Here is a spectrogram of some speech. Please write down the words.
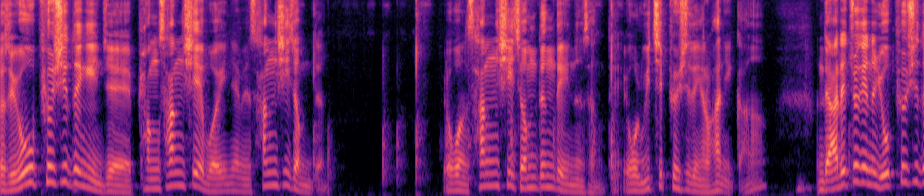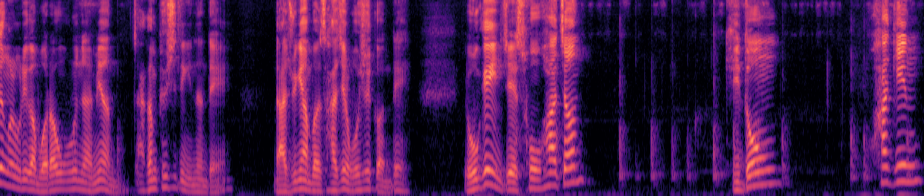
그래서 요 표시등이 이제 평상시에 뭐 있냐면 상시 점등. 요건 상시 점등돼 있는 상태. 요걸 위치 표시등이라고 하니까. 근데 아래쪽에는 요 표시등을 우리가 뭐라고 부르냐면 작은 표시등이 있는데 나중에 한번 사진을 보실 건데 요게 이제 소화전, 기동, 확인,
